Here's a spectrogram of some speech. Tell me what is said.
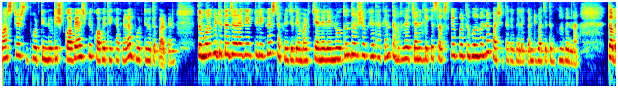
মাস্টার্স ভর্তির নোটিশ কবে আসবে, কবে থেকে আপনারা ভর্তি হতে পারবেন। তো মূল ভিডিওতে যাওয়ার আগে একটি রিকোয়েস্ট, আপনি যদি আমার চ্যানেলে নতুন দর্শক হয়ে থাকেন, তাহলে চ্যানেলটিকে সাবস্ক্রাইব করতে ভুলবেন না, পাশে থাকা বেলাইকনটি বাজাতে ভুলবেন না। তবে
